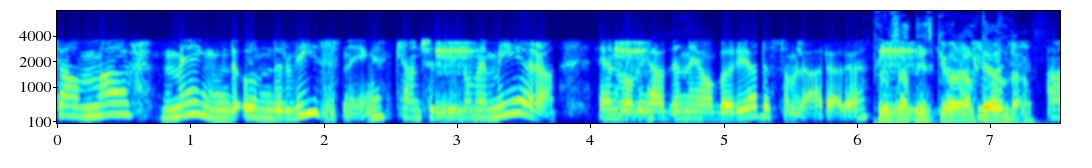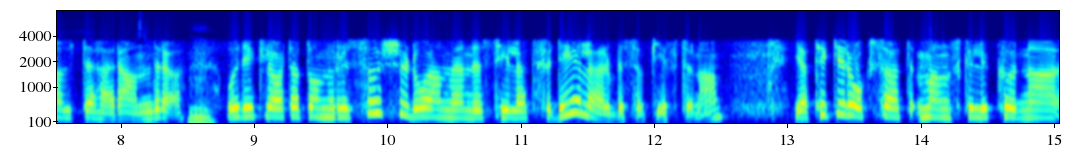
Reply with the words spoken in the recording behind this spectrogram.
samma mängd undervisning, kanske till och med mera, än vad vi hade när jag började som lärare. Plus att ni ska göra allt det andra. allt det här andra. Och det är klart att om resurser då användes till att fördela arbetsuppgifterna. Jag tycker också att man skulle kunna,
